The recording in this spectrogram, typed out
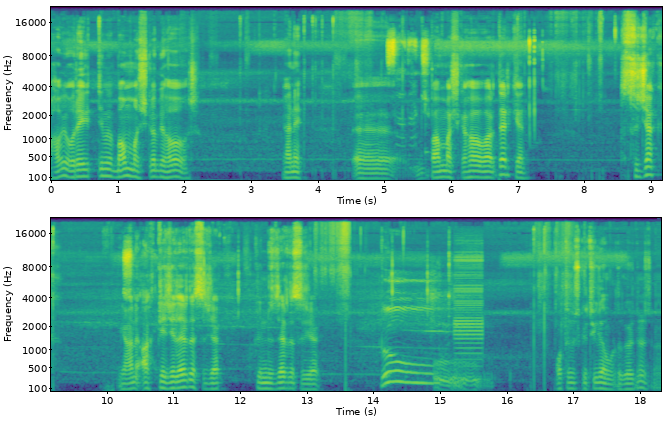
Abi oraya gittiğimde bambaşka bir hava var. Yani eee, bambaşka hava var derken sıcak. Yani ak geceleri de sıcak. Gündüzleri de sıcak. Uuu. Otobüs götüyle vurdu gördünüz mü?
